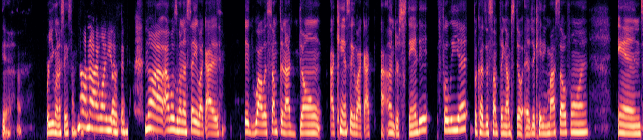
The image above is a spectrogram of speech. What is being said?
yeah were you going to say something No, no, I want you to finish. No, I, I was gonna say like I it while it's something I don't I can't say like I, I understand it fully yet because it's something I'm still educating myself on. And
